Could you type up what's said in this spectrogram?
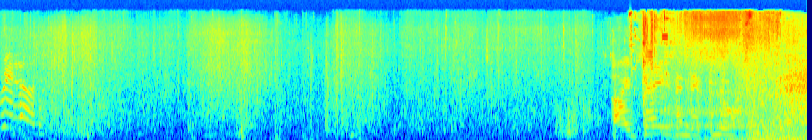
Reloading. I bathe in the blue.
